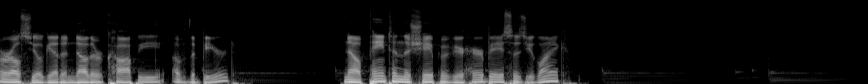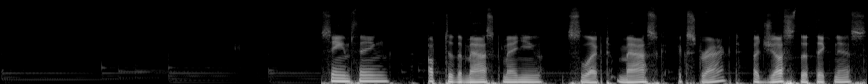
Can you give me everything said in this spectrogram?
or else you'll get another copy of the beard. Now paint in the shape of your hair base as you like. Same thing, up to the mask menu, select Mask Extract, adjust the thickness,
